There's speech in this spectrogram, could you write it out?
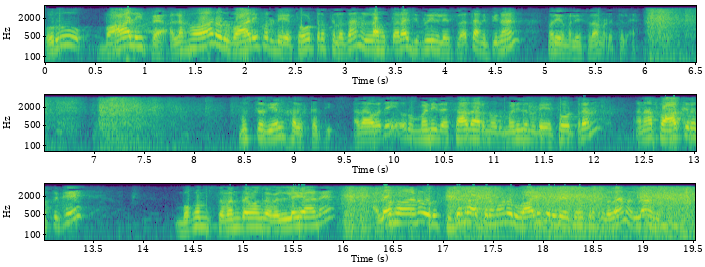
ஒரு வாலிப அழகான ஒரு வாலிபருடைய தோற்றத்துல தான் அல்லாஹு தாலா ஜிப்ரீல் இஸ்லாத்தை அனுப்பினான் மரியம் அலி இஸ்லாம் இடத்துல. முஸ்தவியல் ஹல்கத்தி அதாவது ஒரு மனித சாதாரண ஒரு மனிதனுடைய தோற்றம். ஆனா பாக்குறதுக்கு முகம் சிவந்தவங்க வெள்ளையான அழகான ஒரு சுதகாத்திரமான ஒரு வாலிபருடைய தோற்றத்துல தான் நல்லா அனுப்பினான்.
